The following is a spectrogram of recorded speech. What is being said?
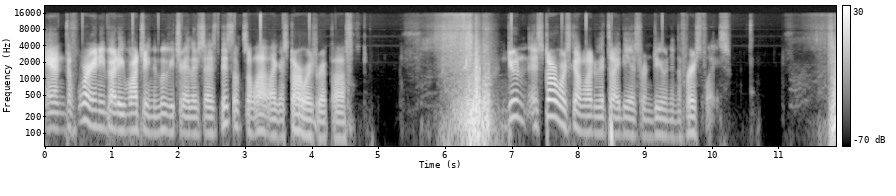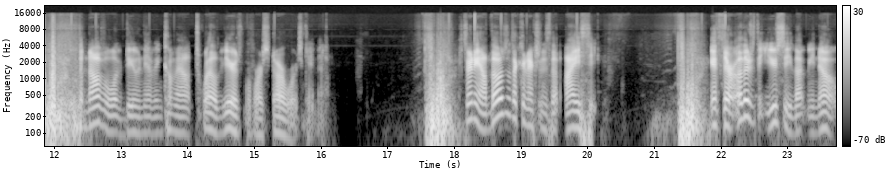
And before anybody watching the movie trailer says, this looks a lot like a Star Wars ripoff. Dune, uh, Star Wars got a lot of its ideas from Dune in the first place. The novel of Dune having come out 12 years before Star Wars came out. So, anyhow, those are the connections that I see. If there are others that you see, let me know.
